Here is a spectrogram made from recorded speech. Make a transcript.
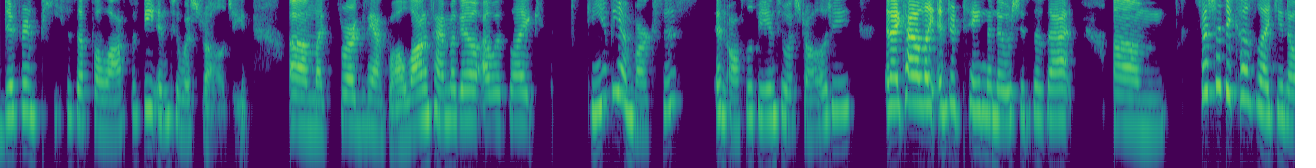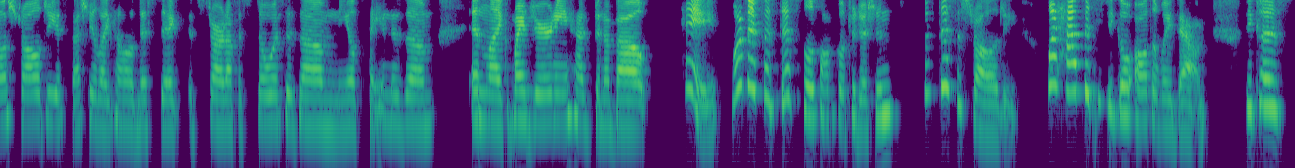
different pieces of philosophy into astrology um like for example a long time ago i was like can you be a marxist and also be into astrology and i kind of like entertain the notions of that Um, especially because like, you know, astrology, especially like Hellenistic, it started off as Stoicism, Neoplatonism, and like my journey has been about, hey, what if I put this philosophical tradition with this astrology? What happens if you go all the way down? Because,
